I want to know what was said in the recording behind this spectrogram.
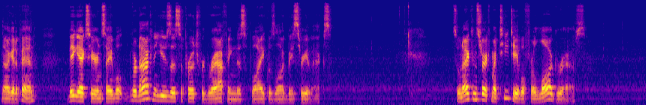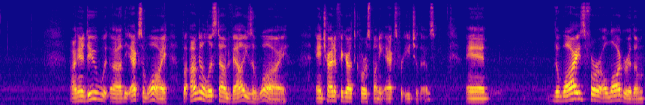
Now I got a pen. Big X here and say, well, we're not going to use this approach for graphing this y equals log base 3 of x. So when I construct my t-table for log graphs, I'm going to do uh, the x and y, but I'm going to list down values of y and try to figure out the corresponding x for each of those. And the y's for a logarithm,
